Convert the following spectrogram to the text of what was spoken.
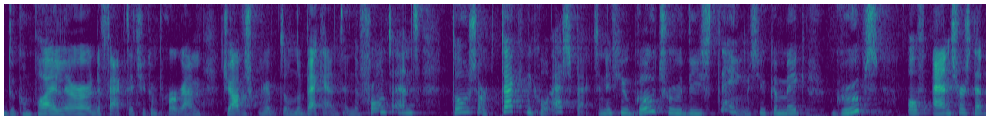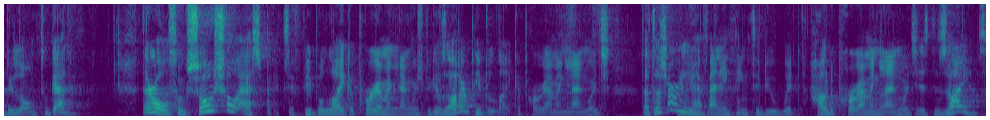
the compiler, the fact that you can program JavaScript on the back end and the front end, those are technical aspects. And if you go through these things, you can make groups of answers that belong together. There are also social aspects. If people like a programming language because other people like a programming language, that doesn't really have anything to do with how the programming language is designed.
